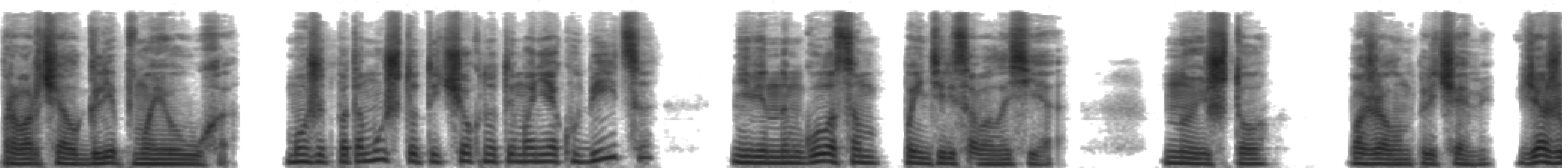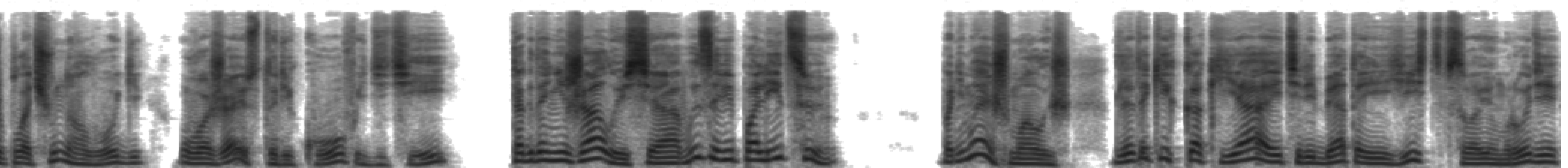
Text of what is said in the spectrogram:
проворчал Глеб в мое ухо. «Может, потому, что ты чокнутый маньяк-убийца?» Невинным голосом поинтересовалась я. «Ну и что?» — пожал он плечами. «Я же плачу налоги, уважаю стариков и детей». Тогда не жалуйся, а вызови полицию. Понимаешь, малыш, для таких, как я, эти ребята и есть в своем роде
